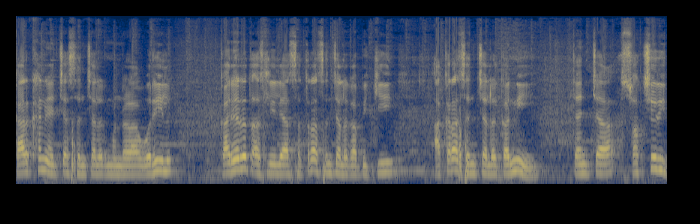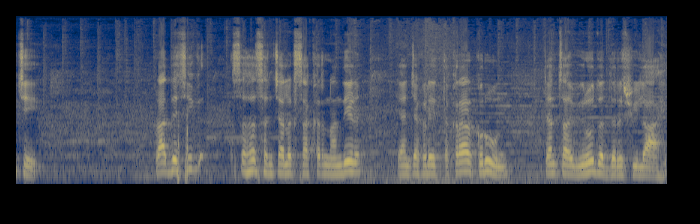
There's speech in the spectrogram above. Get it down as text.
कारखान्याच्या संचालक मंडळावरील कार्यरत असलेल्या सतरा संचालकापैकी अकरा संचालकांनी त्यांच्या स्वाक्षरीचे प्रादेशिक सहसंचालक साखर नांदेड यांच्याकडे तक्रार करून त्यांचा विरोध दर्शविला आहे.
